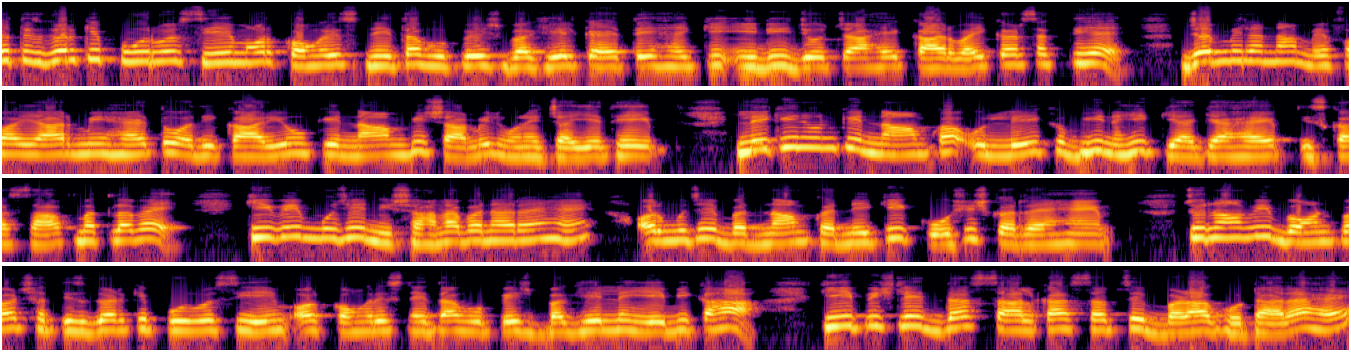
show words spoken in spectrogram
छत्तीसगढ़ के पूर्व सीएम और कांग्रेस नेता भूपेश बघेल कहते हैं कि ईडी जो चाहे कार्रवाई कर सकती है। जब मेरा नाम एफआईआर में है तो अधिकारियों के नाम भी शामिल होने चाहिए थे। लेकिन उनके नाम का उल्लेख भी नहीं किया गया है। इसका साफ़ मतलब है कि वे मुझे निशाना बना रहे हैं और मुझे बदनाम करने की कोशिश कर रहे हैं। चुनावी बॉन्ड पर छत्तीसगढ़ के पूर्व सीएम और कांग्रेस नेता भूपेश बघेल ने यह भी कहा कि ये पिछले दस साल का सबसे बड़ा घोटाला है।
